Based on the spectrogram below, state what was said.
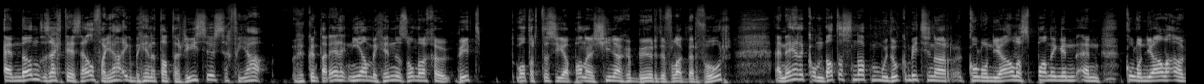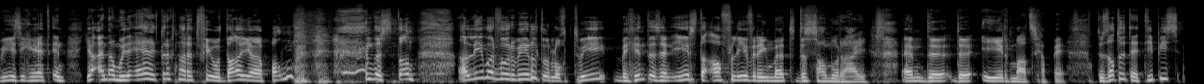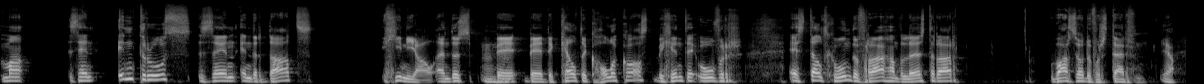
En dan zegt hij zelf van ja, ik begin het dan te researchen. Zeg van ja, je kunt daar eigenlijk niet aan beginnen zonder dat je weet wat er tussen Japan en China gebeurde vlak daarvoor. En eigenlijk om dat te snappen moet je ook een beetje naar koloniale spanningen en koloniale aanwezigheid. En, ja, en dan moet je eigenlijk terug naar het feodale Japan. dus dan, alleen maar voor Wereldoorlog 2, begint hij zijn eerste aflevering met de samurai en de, de eermaatschappij. Dus dat doet hij typisch, maar zijn intro's zijn inderdaad geniaal. En dus bij, bij de Celtic Holocaust begint hij over... Hij stelt gewoon de vraag aan de luisteraar... Waar zouden voor sterven? Ja.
